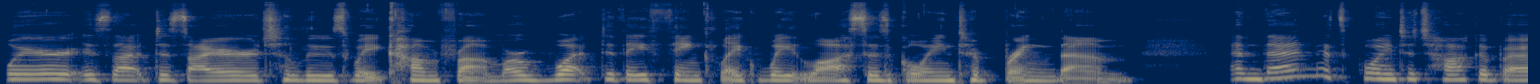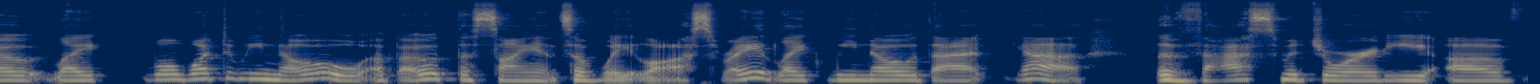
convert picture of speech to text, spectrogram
where is that desire to lose weight come from? Or what do they think like weight loss is going to bring them? And then it's going to talk about, like, well, what do we know about the science of weight loss, right? Like, we know that, yeah, the vast majority of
